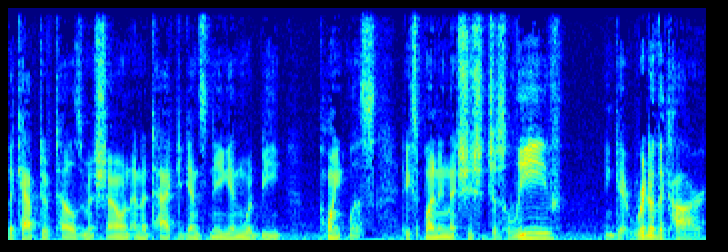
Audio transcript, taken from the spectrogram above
The captive tells Michonne an attack against Negan would be pointless, explaining that she should just leave and get rid of the car,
